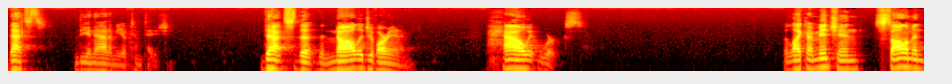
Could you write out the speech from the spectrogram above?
That's the anatomy of temptation. That's the, the knowledge of our enemy, how it works. But like I mentioned, Solomon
